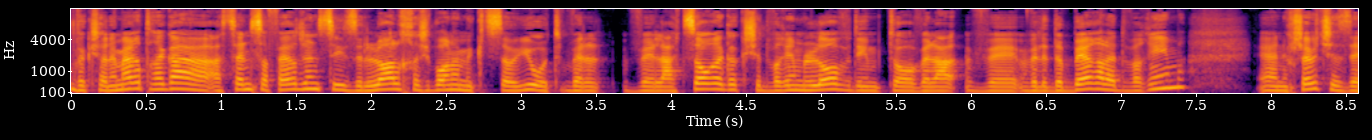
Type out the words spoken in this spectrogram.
וכשאני אומרת רגע, ה-sense of urgency זה לא על חשבון המקצועיות, ו- ולעצור רגע כשדברים לא עובדים טוב, ול- ו- ולדבר על הדברים, אה, אני חושבת שזה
